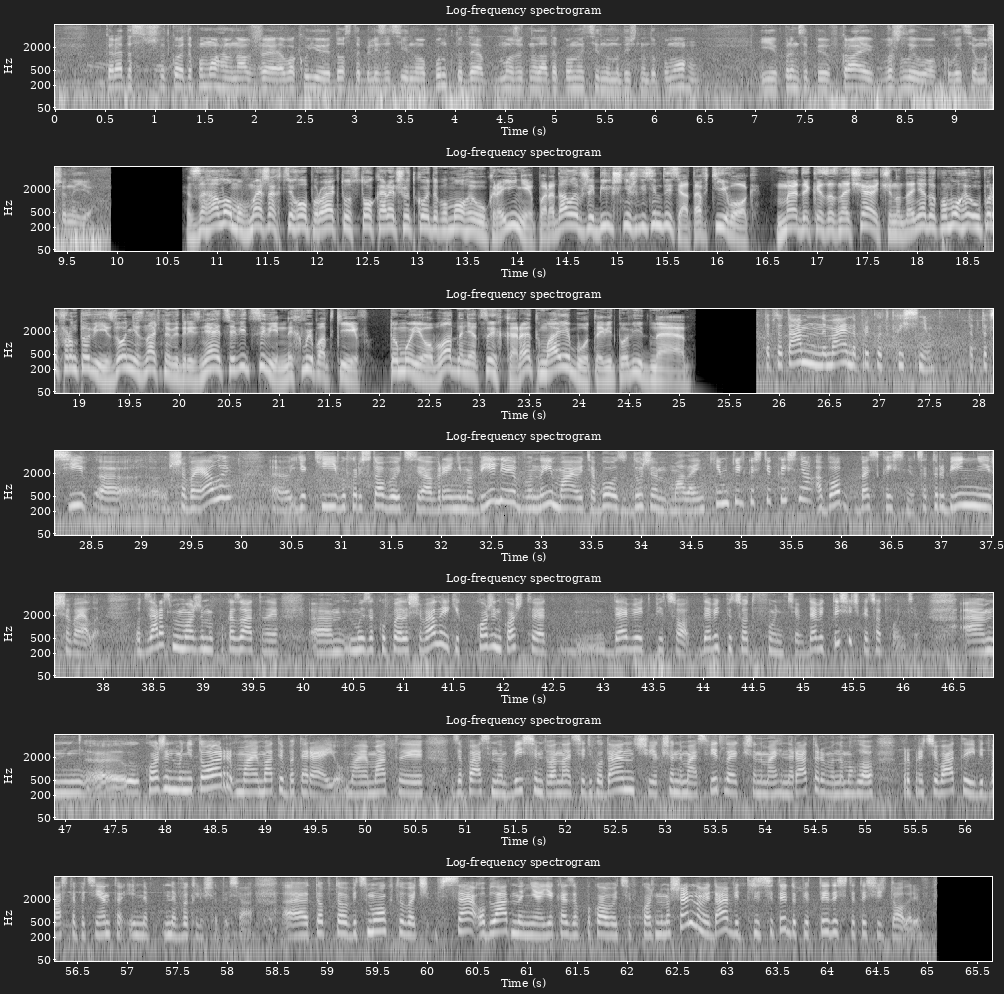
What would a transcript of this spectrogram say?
карета швидкої допомоги вона вже евакуює до стабілізаційного пункту, де можуть надати повноцінну медичну допомогу. І, в принципі, вкрай важливо, коли ці машини є. Загалом в межах цього проекту 100 карет швидкої допомоги Україні передали вже більш ніж 80 автівок. Медики зазначають, що надання допомоги у прифронтовій зоні значно відрізняється від цивільних випадків, тому і обладнання цих карет має бути відповідне. Тобто там немає, наприклад, кисню. Тобто всі шевели, ШВЛи, е, які використовуються в реанімобілі, вони мають або з дуже маленьким кількістю кисню, або без кисню. Це турбінні ШВЛи. От зараз ми можемо показати, е, ми закупили ШВЛи, які кожен коштує 9500, 9500 фунтів, 9500 фунтів. Ем, е, Кожен монітор має мати батарею, має мати запас на 8-12 годин, чи якщо немає світла, якщо немає генератора, воно могло пропрацювати і відвести пацієнта і не, виключитися. Е, Тобто відсмоктувач, все обладнання, яке запаковується в кожну машину, йде від 30 до 50 тисяч доларів.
